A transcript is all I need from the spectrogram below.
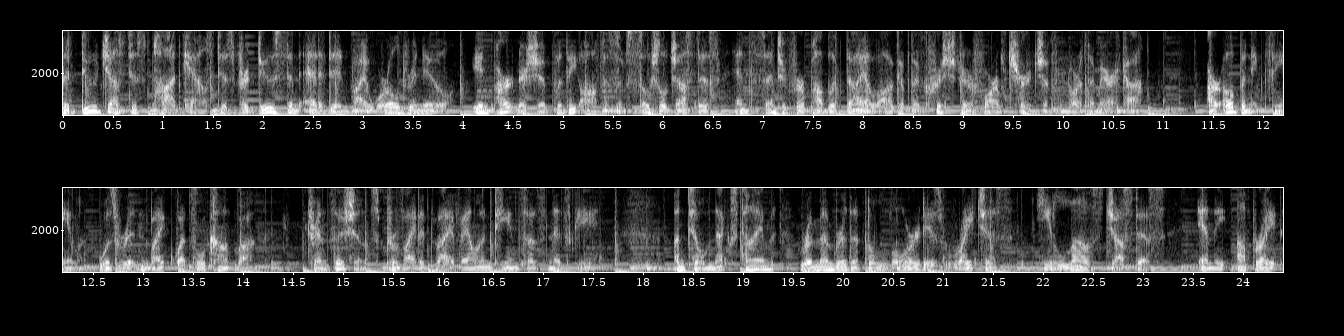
The Do Justice podcast is produced and edited by World Renew in partnership with the Office of Social Justice and Center for Public Dialogue of the Christian Reformed Church of North America. Our opening theme was written by Quetzal Quetzalcoatl. Transitions provided by Valentin Sosnitsky. Until next time, remember that the Lord is righteous, He loves justice, and the upright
